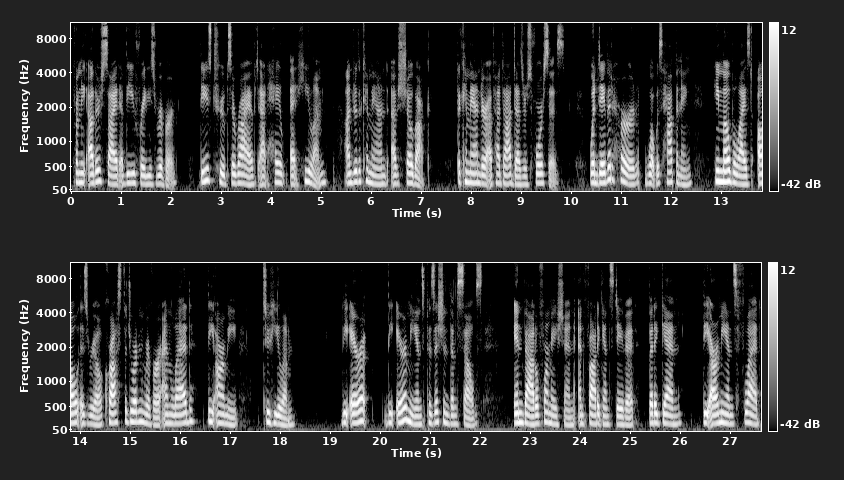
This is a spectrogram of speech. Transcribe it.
from the other side of the Euphrates River. These troops arrived at, at Helam under the command of Shobach, the commander of Hadad forces. When David heard what was happening, he mobilized all Israel, crossed the Jordan River, and led the army to Helam. The, Ara- the Arameans positioned themselves in battle formation and fought against David, but again the Arameans fled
